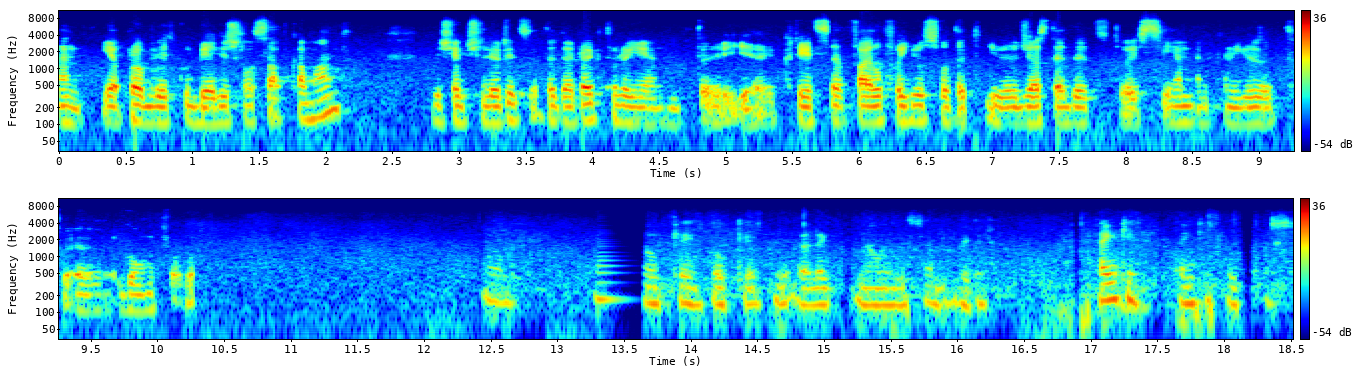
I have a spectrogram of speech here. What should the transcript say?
and yeah, probably it could be additional sub command which actually reads the directory and uh, yeah, creates a file for you so that you just add it to CM and can use it uh, going forward. Okay, okay. I like now I understand better. Thank you. Thank you for this.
